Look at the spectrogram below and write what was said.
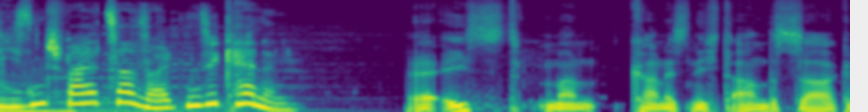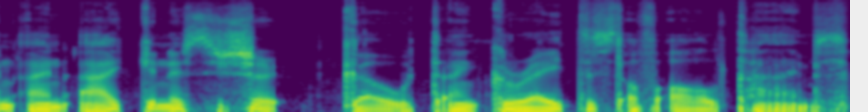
Diesen Schweizer sollten Sie kennen. Er ist, man kann es nicht anders sagen, ein eidgenössischer GOAT, ein Greatest of All Times.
